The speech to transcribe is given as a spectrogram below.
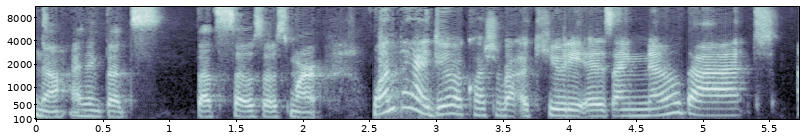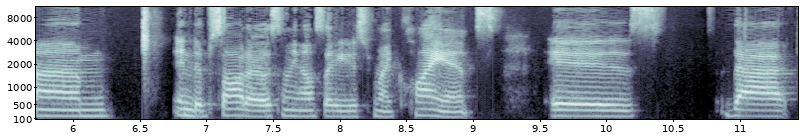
no i think that's that's so so smart. One thing i do have a question about acuity is i know that um in dubsado something else i use for my clients is that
